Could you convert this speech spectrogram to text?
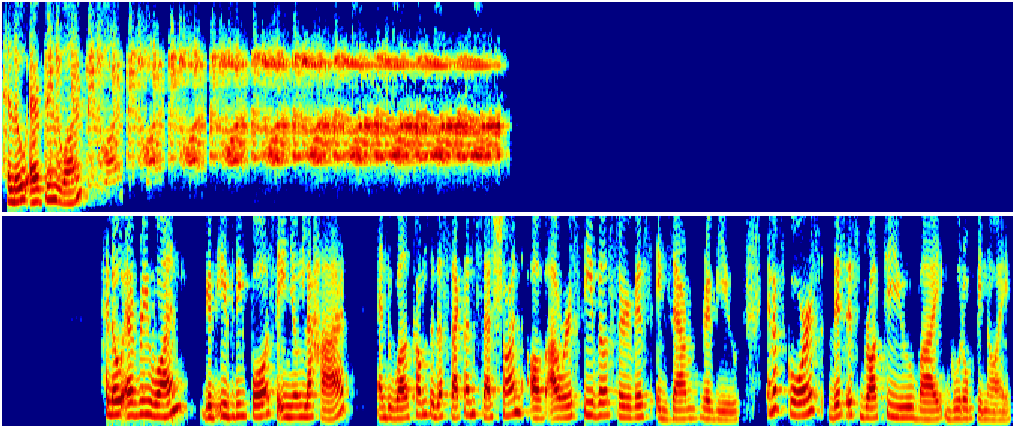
Hello, everyone. Hello, everyone. Good evening po sa inyong lahat and welcome to the second session of our Civil Service Exam Review. And of course, this is brought to you by Gurong Pinoy.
